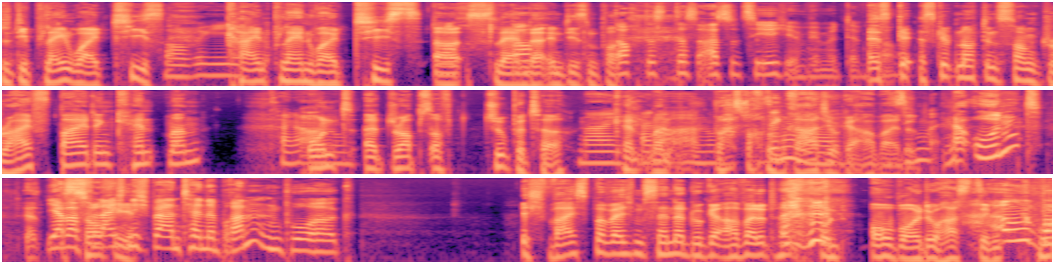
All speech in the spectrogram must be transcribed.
die Plain White Tees. Sorry. Kein Plain White Tees äh, Slander doch, in diesem Podcast. Doch, das, das assoziiere ich irgendwie mit dem Es Song. gibt, es gibt noch den Song Drive-By, den kennt man. Keine Ahnung. Und äh, Drops of Jupiter Nein, kennt keine man. Ahnung. Du hast doch Sing im Radio mal. gearbeitet. Na und? Ja, aber Sorry. vielleicht nicht bei Antenne Brandenburg. Ich weiß, bei welchem Sender du gearbeitet hast und oh boy, du hast den Oh boy,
